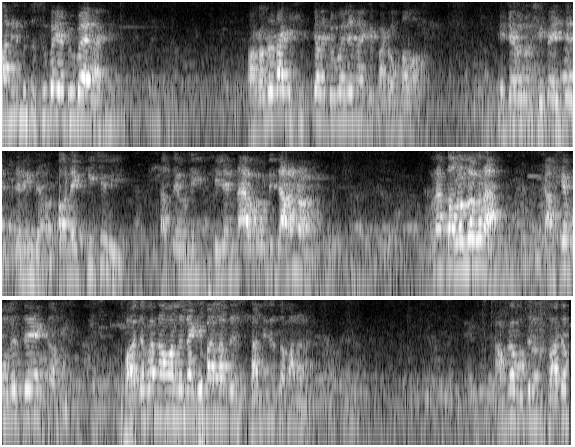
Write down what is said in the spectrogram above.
পানির মধ্যে সুবাইয়ে ডুবাই রাখে। পাগলটা নাকি শীতকালে ডুবাইলে নাকি পাগল বাবা। এটা হলো সিপাহীদের ট্রেনিং দেওয়া। অনেক কিছুই সাথে উনি ছিলেন না এবং উনি জানানো ওনার দলের লোকরা কালকে বলেছে একদম ছয় দফা না মানলে নাকি বাংলাদেশ স্বাধীনতা মানে না। আমরা বলছিলাম ছয় দফা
